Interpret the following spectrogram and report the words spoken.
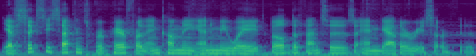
You have 60 seconds to prepare for the incoming enemy waves, build defenses, and gather resources.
